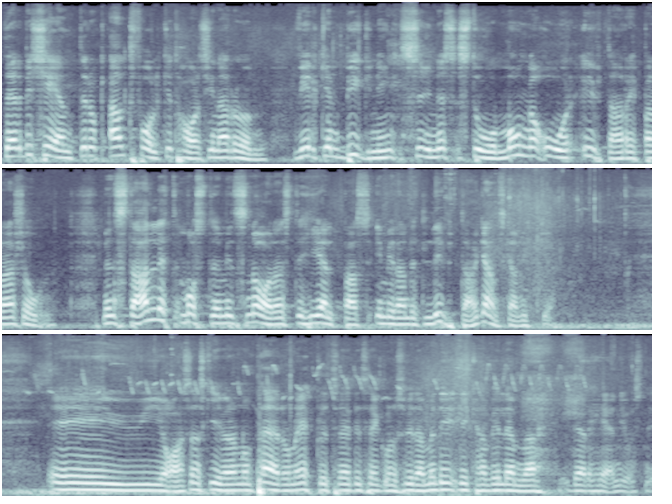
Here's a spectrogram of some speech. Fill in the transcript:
Där betjänter och allt folket har sina rum. Vilken byggning synes stå många år utan reparation. Men stallet måste med snaraste hjälpas emedan det lutar ganska mycket. Eh, ja, sen skriver han om päron och äppelträd i trädgården och så vidare, men det, det kan vi lämna därhän just nu.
